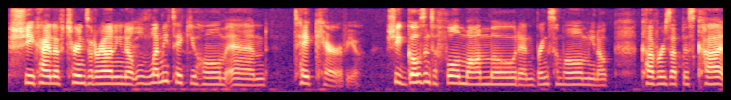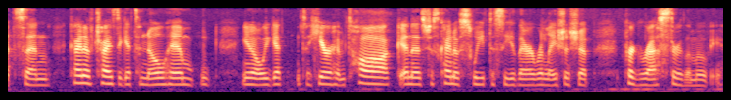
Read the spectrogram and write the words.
she kind of turns it around. You know, let me take you home and take care of you. She goes into full mom mode and brings him home. You know, covers up his cuts and kind of tries to get to know him. You know, we get to hear him talk, and it's just kind of sweet to see their relationship progress through the movie.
